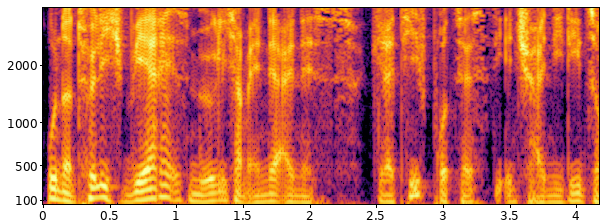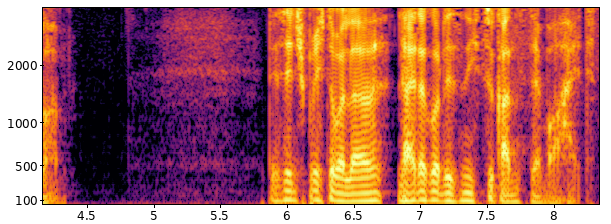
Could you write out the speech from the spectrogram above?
Und natürlich wäre es möglich, am Ende eines Kreativprozesses die entscheidende Idee zu haben. Das entspricht aber leider Gottes nicht so ganz der Wahrheit.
